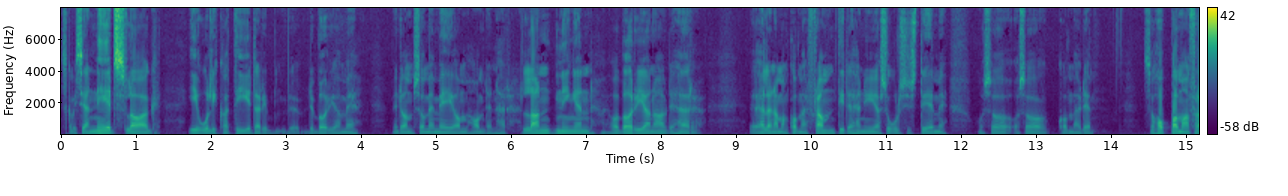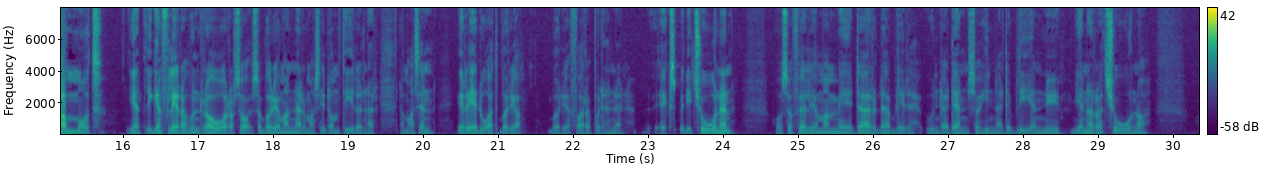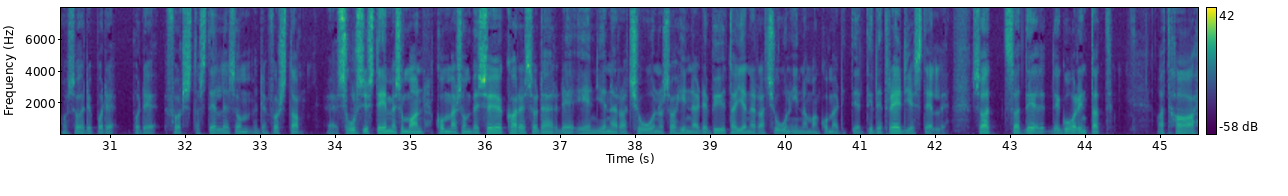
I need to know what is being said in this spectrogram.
ska vi säga, nedslag i olika tider. Det börjar med, med de som är med om, om den här landningen och början av det här, eller när man kommer fram till det här nya solsystemet. Och så, och så kommer det, så hoppar man framåt egentligen flera hundra år och så, så börjar man närma sig de tider när, när man sen är redo att börja, börja fara på den här expeditionen. Och så följer man med där, där blir det, under den så hinner det bli en ny generation och och så är det på det, på det första stället, som den första eh, solsystemet som man kommer som besökare, så där det är en generation och så hinner det byta generation innan man kommer till, till det tredje stället. Så att, så att det, det går inte att, att ha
